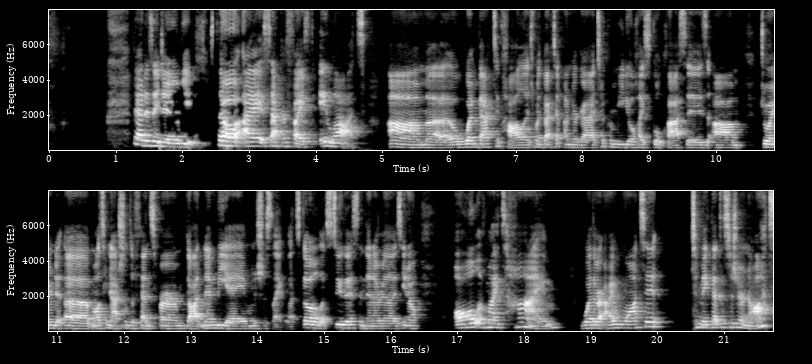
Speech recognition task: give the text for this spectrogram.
that is a JOB. So I sacrificed a lot. Um, uh, went back to college, went back to undergrad, took remedial high school classes, um, joined a multinational defense firm, got an MBA, and was just like, let's go, let's do this. And then I realized, you know, all of my time, whether I want it to make that decision or not,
